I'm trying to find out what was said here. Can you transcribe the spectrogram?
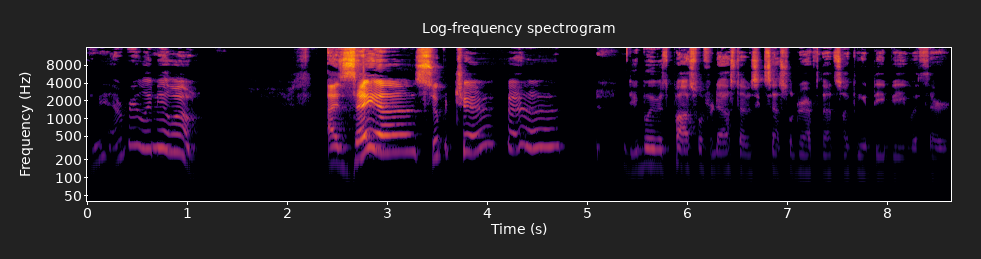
let me, everybody leave me alone. Isaiah Super Chat. Do you believe it's possible for Dallas to have a successful draft without selecting a DB with their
